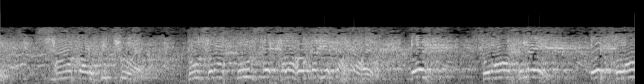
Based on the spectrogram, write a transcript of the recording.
میں سانپ اور بچھو ہے۔ دوسرا سور سے کھڑا ہو کر یہ کہتا ہے، اس سوراخ میں ایک سوراخ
